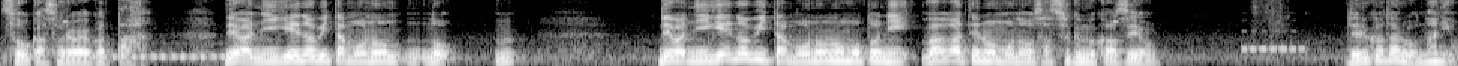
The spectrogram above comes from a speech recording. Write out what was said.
そうかそれはよかった。では逃げ延びた者のん？では逃げ延びた者のもとに我が手の者を早速向かわせよう。デルカダルを何を？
